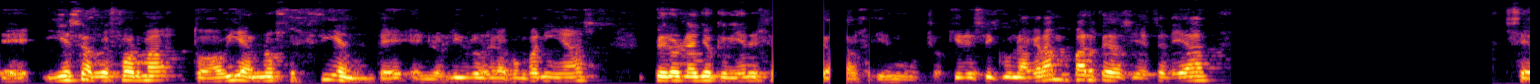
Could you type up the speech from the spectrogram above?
Eh, y esa reforma todavía no se siente en los libros de las compañías, pero el año que viene se mucho. Quiere decir que una gran parte de la siniestralidad se...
